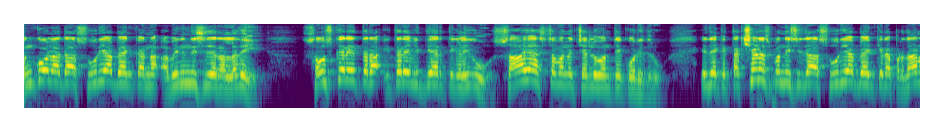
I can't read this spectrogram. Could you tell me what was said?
ಅಂಕೋಲಾದ ಸೂರ್ಯ ಬ್ಯಾಂಕನ್ನು ಅಭಿನಂದಿಸಿದರಲ್ಲದೆ ಸಂಸ್ಕರೇತರ ಇತರೆ ವಿದ್ಯಾರ್ಥಿಗಳಿಗೂ ಸಹಾಯ ಹಸ್ತವನ್ನು ಚೆಲ್ಲುವಂತೆ ಕೋರಿದರು. ಇದಕ್ಕೆ ತಕ್ಷಣ ಸ್ಪಂದಿಸಿದ ಸೂರ್ಯ ಬ್ಯಾಂಕಿನ ಪ್ರಧಾನ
